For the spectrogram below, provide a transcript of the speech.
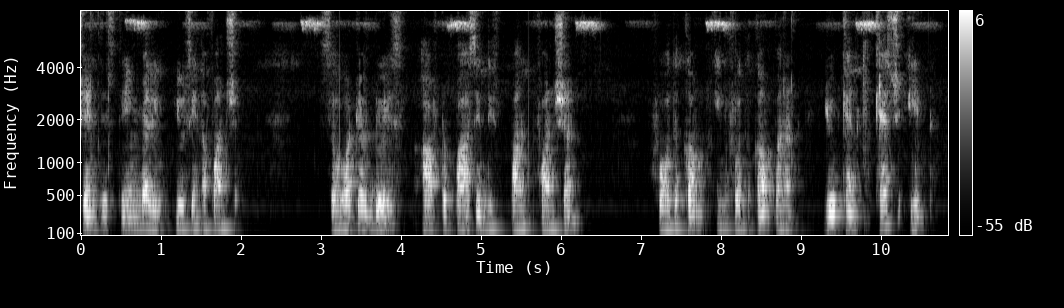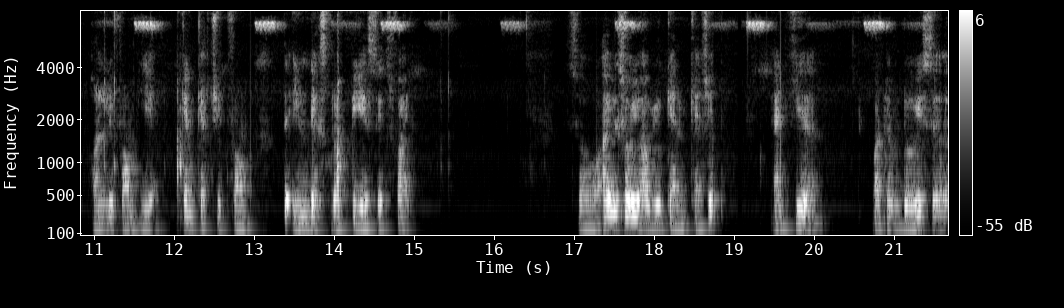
change this theme value using a function. So what you do is after passing this fun function for the com in for the component you can catch it only from here. You can catch it from the index.tsx file. So I will show you how you can catch it. And here what have to do is uh,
